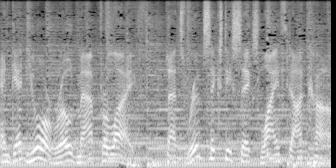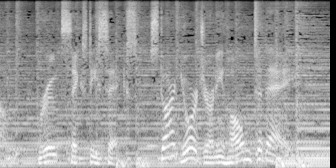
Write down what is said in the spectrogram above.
and get your roadmap for life. That's Route66Life.com. Route 66. Start your journey home today.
